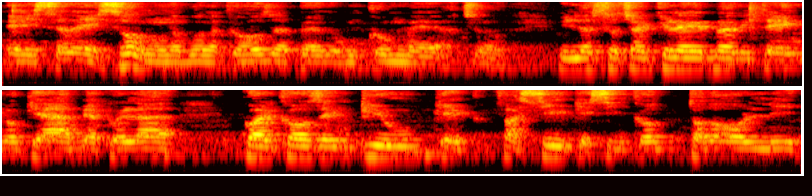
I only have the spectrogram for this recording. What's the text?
essere sono una buona cosa per un commercio. Il social club ritengo che abbia quella qualcosa in più che fa sì che si controlli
